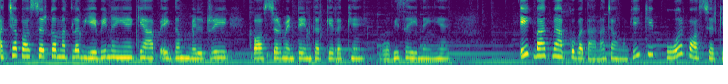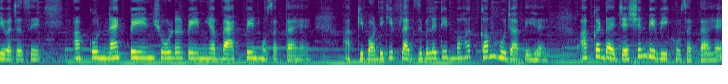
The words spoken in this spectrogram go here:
अच्छा पॉस्चर का मतलब ये भी नहीं है कि आप एकदम मिलिट्री पॉस्चर मेंटेन करके रखें, वो भी सही नहीं है। एक बात मैं आपको बताना चाहूँगी कि पुअर पॉस्चर की वजह से आपको नेक पेन शोल्डर पेन या बैक पेन हो सकता है। आपकी बॉडी की फ्लेक्सिबिलिटी बहुत कम हो जाती है। आपका डाइजेशन भी वीक हो सकता है।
